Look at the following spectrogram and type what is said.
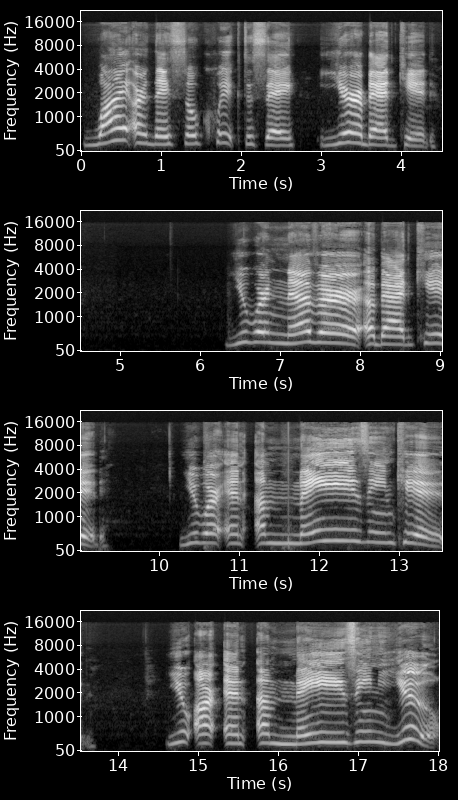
Why are they so quick to say, You're a bad kid? You were never a bad kid. You were an amazing kid. You are an amazing you.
